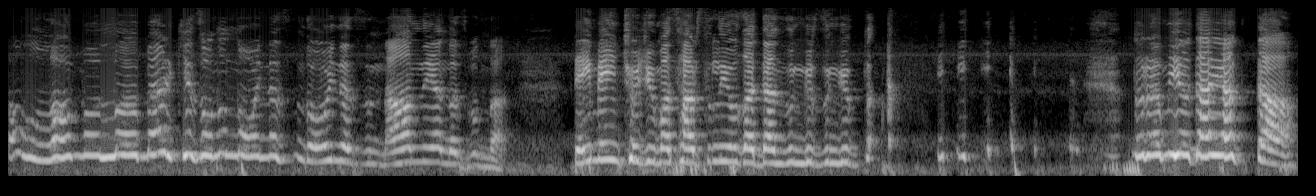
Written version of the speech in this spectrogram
Allah'ım Allah'ım herkes onunla oynasın da oynasın. Ne anlayanız bunlar. Değmeyin çocuğuma sarsılıyor zaten zıngır zıngır. Duramıyor da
